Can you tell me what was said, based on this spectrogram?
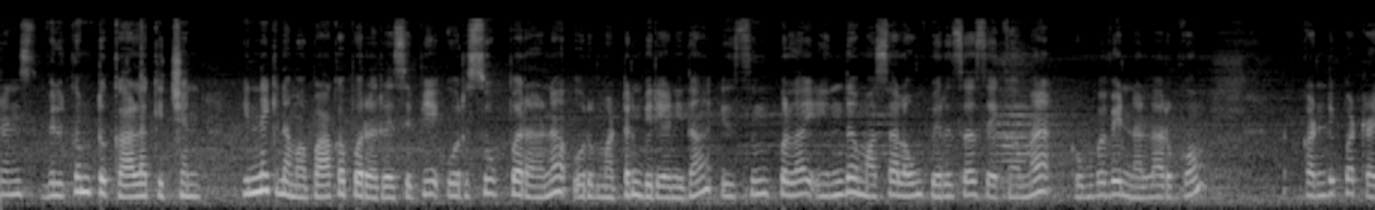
Friends welcome to Kala kitchen இன்றைக்கி நம்ம பார்க்க போகிற ரெசிபி ஒரு சூப்பரான ஒரு மட்டன் பிரியாணி தான். இது சிம்பிளாக எந்த மசாலாவும் பெருசாக சேர்க்காம ரொம்பவே நல்லாயிருக்கும். கண்டிப்பாக ட்ரை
